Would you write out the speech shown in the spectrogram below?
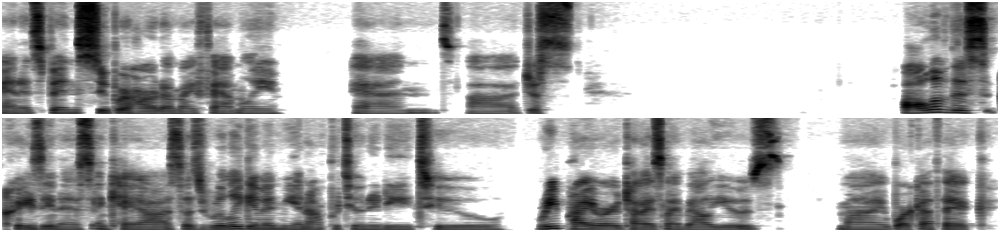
and it's been super hard on my family. And uh, just all of this craziness and chaos has really given me an opportunity to reprioritize my values, my work ethic,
